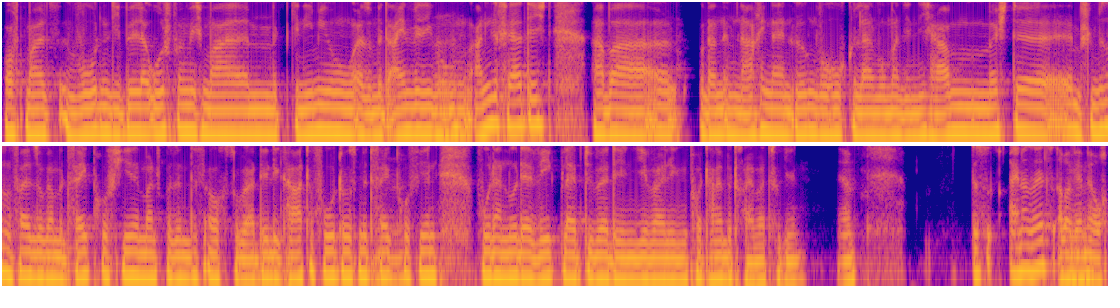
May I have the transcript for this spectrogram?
oftmals wurden die Bilder ursprünglich mal mit Genehmigung, also mit Einwilligung angefertigt, aber äh, und dann im Nachhinein irgendwo hochgeladen, wo man sie nicht haben möchte. Im schlimmsten Fall sogar mit Fake-Profilen. Manchmal sind es auch sogar delikate Fotos mit Fake-Profilen, wo dann nur der Weg bleibt, über den jeweiligen Portalbetreiber zu gehen. Ja. Das einerseits, aber wir haben ja auch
